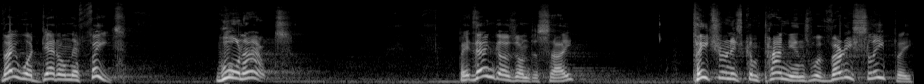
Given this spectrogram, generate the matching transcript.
they were dead on their feet, worn out. But it then goes on to say Peter and his companions were very sleepy,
